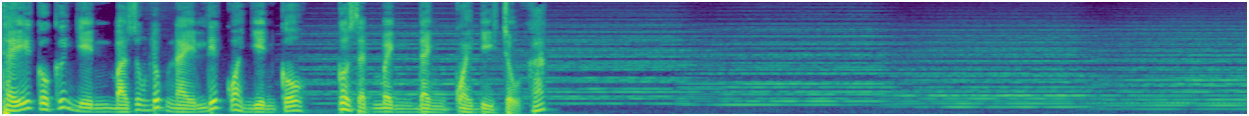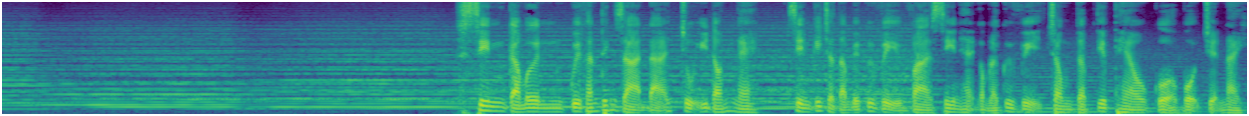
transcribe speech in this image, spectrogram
Thấy cô cứ nhìn, bà Dung lúc này liếc qua nhìn cô. Cô giật mình đành quay đi chỗ khác. Xin cảm ơn quý khán thính giả đã chú ý đón nghe. Xin kính chào tạm biệt quý vị và xin hẹn gặp lại quý vị trong tập tiếp theo của bộ truyện này.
